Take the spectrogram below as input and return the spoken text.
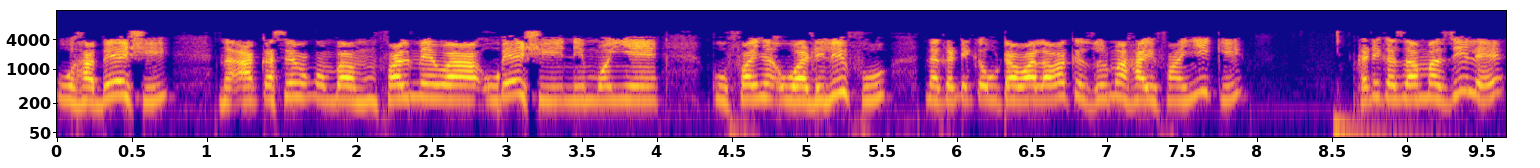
uhabeshi na akasema kwamba mfalme wa ubeshi ni mwenye kufanya uadilifu na katika utawala wake zuluma haifanyiki. Katika zama zile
